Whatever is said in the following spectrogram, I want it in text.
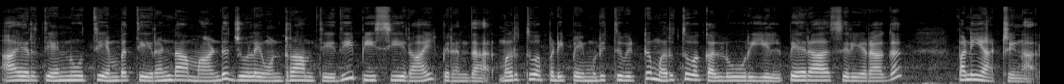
ஆயிரத்தி எண்ணூற்றி எண்பத்தி இரண்டாம் ஆண்டு ஜூலை ஒன்றாம் தேதி பி சி ராய் பிறந்தார். மருத்துவ படிப்பை முடித்துவிட்டு மருத்துவக் கல்லூரியில் பேராசிரியராக பணியாற்றினார்.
